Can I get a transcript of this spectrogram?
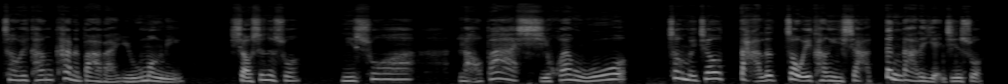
赵维康看了爸爸与吴梦玲，小声的说：“你说，老爸喜欢吴？”赵美娇打了赵维康一下，瞪大了眼睛说：“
